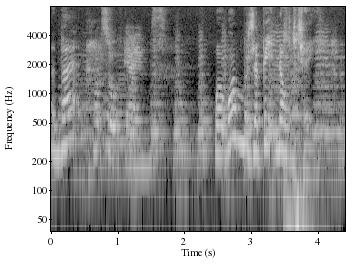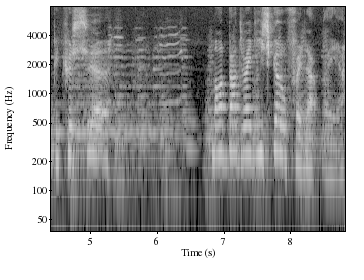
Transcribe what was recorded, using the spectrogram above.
and that. What sort of games? Well, one was a bit naughty because uh, my brother had his girlfriend up there,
